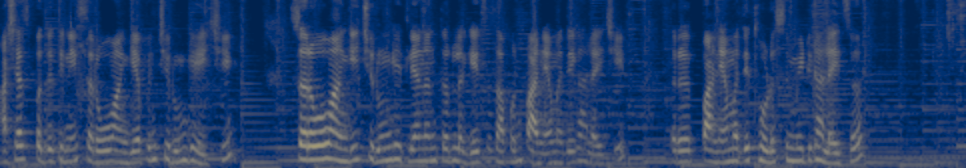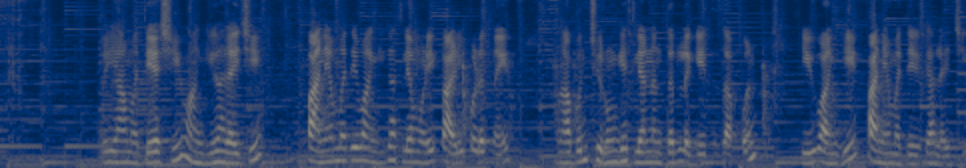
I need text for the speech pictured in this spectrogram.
अशाच पद्धतीने सर्व वांगी आपण चिरून घ्यायची. सर्व वांगी चिरून घेतल्यानंतर लगेचच आपण पाण्यामध्ये घालायची. तर पाण्यामध्ये थोडंसं मीठ घालायचं. तर यामध्ये अशी वांगी घालायची. पाण्यामध्ये वांगी घातल्यामुळे काळी पडत नाहीत. म्हणून आपण चिरून घेतल्यानंतर लगेचच आपण ही वांगी पाण्यामध्ये घालायची.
